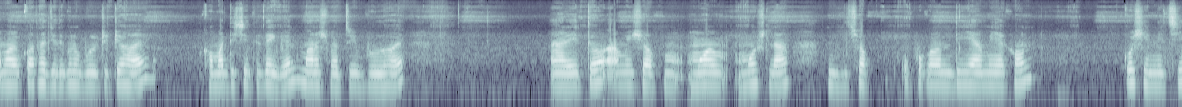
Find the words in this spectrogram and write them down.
আমার কথা যদি কোনো ভুল টুটি হয়, ক্ষমার দৃষ্টিতে দেখবেন, মানুষ মাত্রই ভুল হয়। আর এই তো আমি সব মশলা, সব উপকরণ দিয়ে আমি এখন কষিয়ে নিচ্ছি।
